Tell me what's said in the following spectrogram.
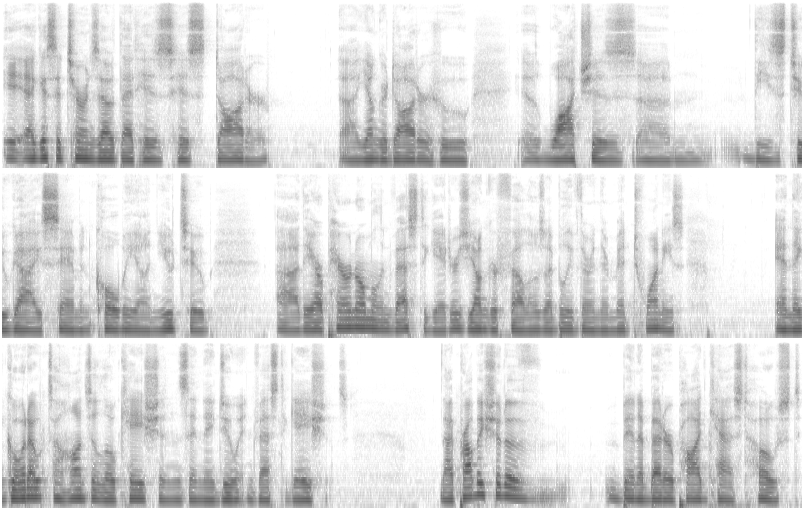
it, i guess it turns out that his his daughter uh, younger daughter who uh, watches um, these two guys sam and colby on youtube uh, they are paranormal investigators younger fellows i believe they're in their mid-20s and they go out to haunted locations and they do investigations I probably should have been a better podcast host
